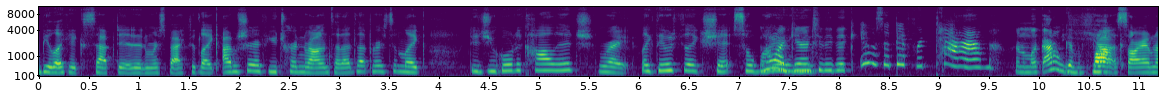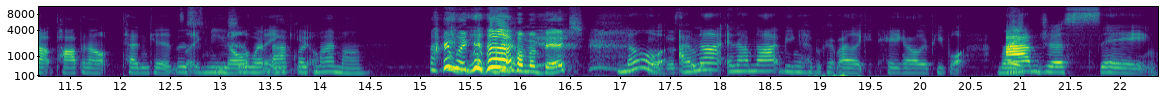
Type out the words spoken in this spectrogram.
be like accepted and respected. Like I'm sure if you turned around and said that to that person like, "Did you go to college?" Right. Like they would feel like shit. So why No, are I you- guarantee they'd be like, it was a different time. And I'm like, I don't give a Yeah, fuck. sorry, I'm not popping out 10 kids This like is me. No, should went thank back like you. my mom. I'm like, become a bitch. No, I'm I'm not, and I'm not being a hypocrite by like hating on other people. Right. I'm just saying,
